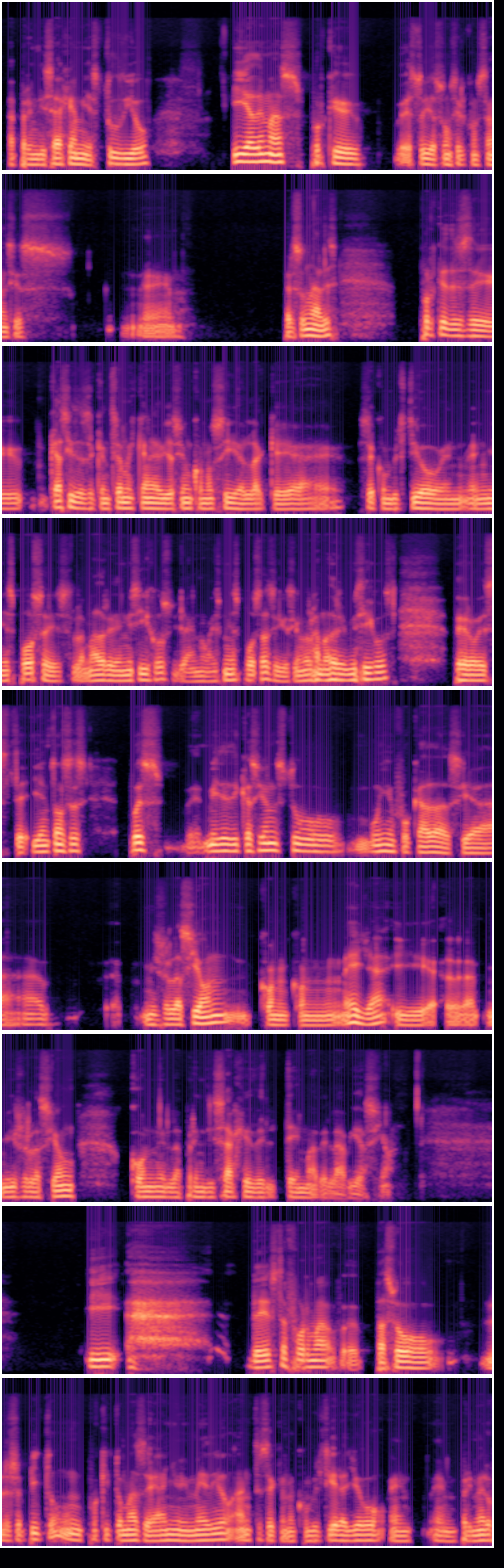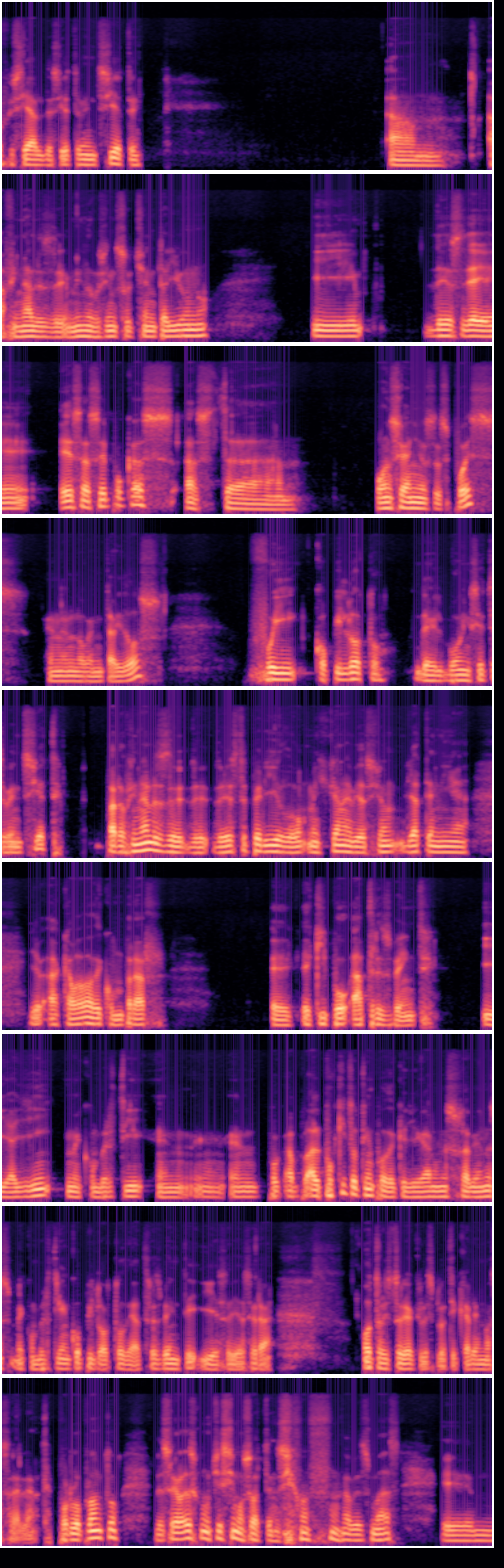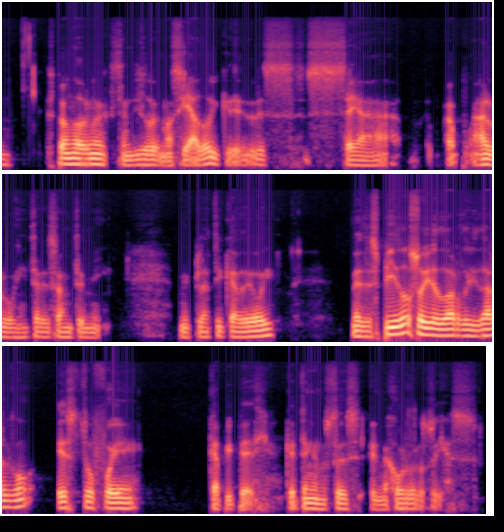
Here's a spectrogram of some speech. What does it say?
aprendizaje, a mi estudio, y además porque esto ya son circunstancias, em, personales, porque desde casi desde que entré a Mexicana de Aviación conocí a la que, eh, se convirtió en en mi esposa, es la madre de mis hijos, ya no es mi esposa, sigue siendo la madre de mis hijos, pero, este, y entonces, pues, eh, mi dedicación estuvo muy enfocada hacia mi relación con con ella y, eh, mi relación con el aprendizaje del tema de la aviación. Y de esta forma, eh, pasó, les repito, un poquito más de año y medio antes de que me convirtiera yo en primer oficial de 727 am, a finales de 1981. Y desde esas épocas hasta 11 años después, en el 92, fui copiloto del Boeing 727. Para finales de este período, Mexicana Aviación ya tenía acababa de comprar e equipo A320, y allí me convertí en en al poquito tiempo de que llegaron esos aviones, me convertí en copiloto de A320, y esa ya será otra historia que les platicaré más adelante. Por lo pronto, les agradezco muchísimo su atención una vez más, em, espero no haberme extendido demasiado y que les sea algo interesante mi mi plática de hoy. Me despido, soy Eduardo Hidalgo, esto fue Capipedia. Que tengan ustedes el mejor de los días.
